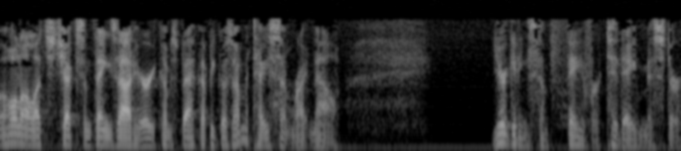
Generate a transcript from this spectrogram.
hold on, let's check some things out here. He comes back up. He goes, I'm going to tell you something right now. You're getting some favor today, mister.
